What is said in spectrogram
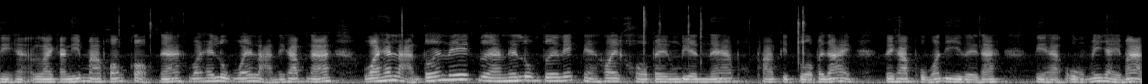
นี่ฮะรายการนี้มาพร้อมกรอบนะ ไว้ให้ลูกไว้หลานนะครับนะ ไว้ให้หลานตัวเล็กด้วยนะให้ลูกตัวเล็กเนี่ยห้อยคอไปโรงเรียนนะครับพาติดตัวไปได้นะครับ ผมว่าดีเลยนะนี่ฮะองค์ไม่ใหญ่มาก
